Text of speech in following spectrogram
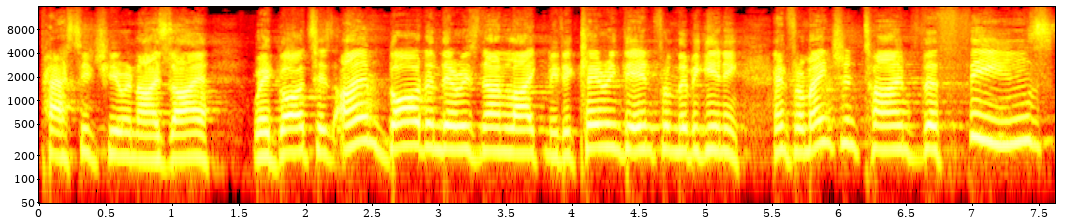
passage here in Isaiah where God says, I am God and there is none like me, declaring the end from the beginning and from ancient times the things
